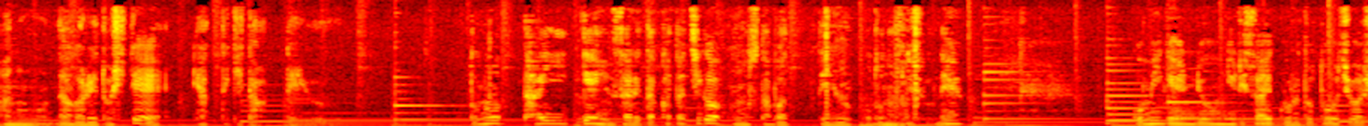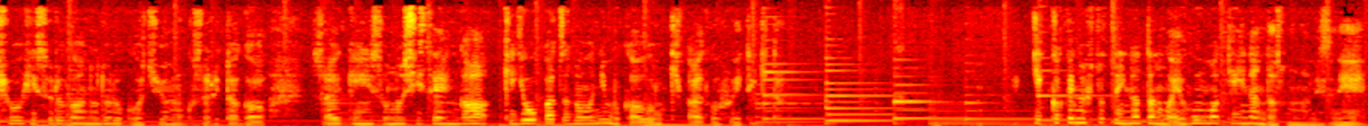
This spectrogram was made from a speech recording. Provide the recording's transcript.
あの、流れとしてやってきたっていうことの体現された形がこのスタバっていうことなんですよね。ゴミ減量にリサイクルと当時は消費する側の努力が注目されたが、最近その視線が企業活動に向かう機会が増えてきた。きっかけの一つになったのが恵方巻きなんだそうなんですね。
